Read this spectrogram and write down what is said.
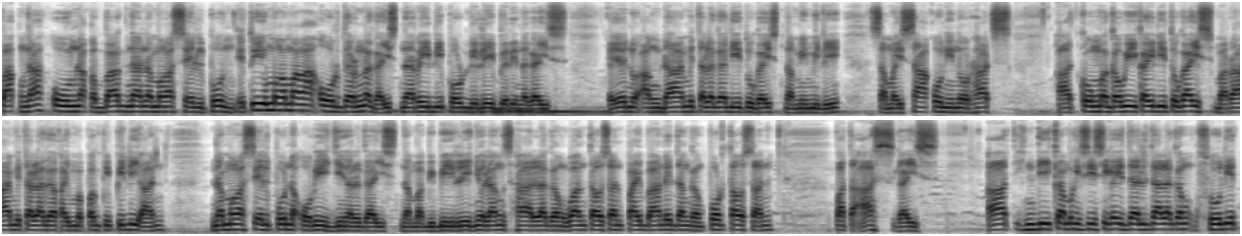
pack na o nakabag na ng mga cellphone. Ito yung mga mga order na guys na ready for delivery na guys. Ayan no, ang dami talaga dito guys namimili sa may sako ni Norhats. At kung magawi kayo dito guys, marami talaga kayong mapagpipilian ng mga cellphone na original guys na mabibili nyo lang sa halagang 1,500 hanggang 4,000 pataas guys. At hindi ka magsisisi guys dahil talagang sulit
